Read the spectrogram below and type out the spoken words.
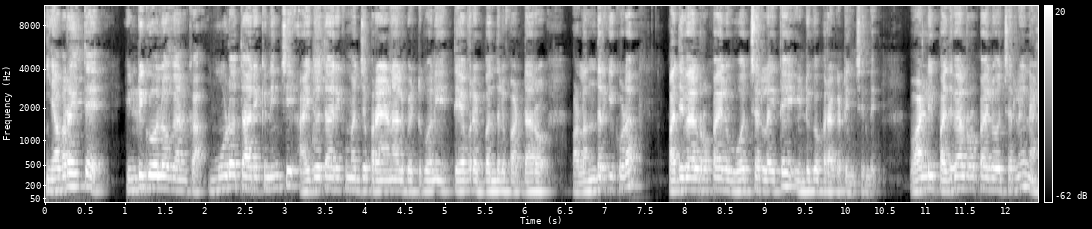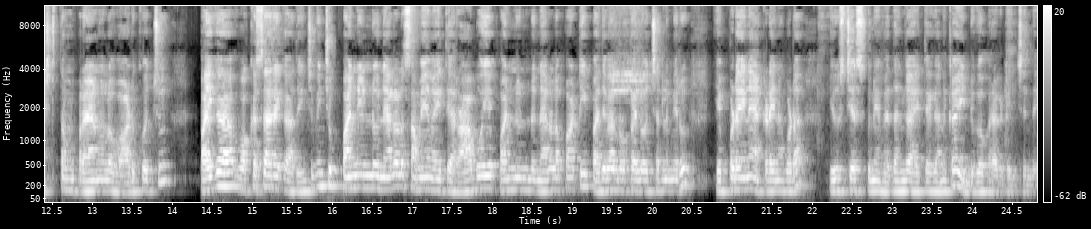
ఎవరైతే ఇండిగోలో కనుక మూడో తారీఖు నుంచి ఐదో తారీఖు మధ్య ప్రయాణాలు పెట్టుకొని తీవ్ర ఇబ్బందులు పడ్డారో వాళ్ళందరికీ కూడా పదివేల రూపాయలు ఓచర్లు అయితే ఇండిగో ప్రకటించింది. వాళ్ళు ఈ పదివేల రూపాయల ఓచర్ని నెక్స్ట్ తమ ప్రయాణంలో వాడుకోవచ్చు. పైగా ఒక్కసారే కాదు ఇంచుమించు పన్నెండు నెలల సమయం అయితే రాబోయే పన్నెండు నెలల పాటు పదివేల రూపాయల ఓచర్లు మీరు ఎప్పుడైనా ఎక్కడైనా కూడా యూజ్ చేసుకునే విధంగా అయితే కనుక ఇండిగో ప్రకటించింది.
